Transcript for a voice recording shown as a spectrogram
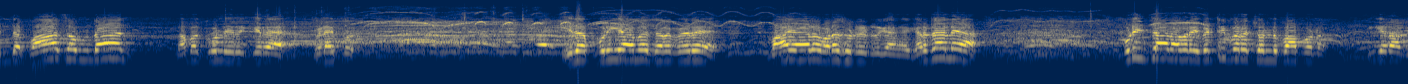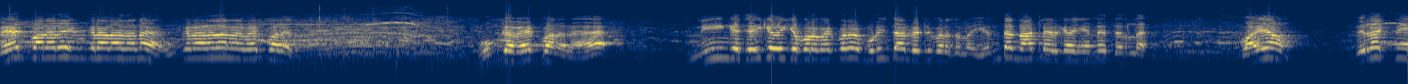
இந்த பாசம்தான் நமக்குள் இருக்கிற பிணைப்பு இத புரியாம சில பேரு வாயால வடை சுட்டு இருக்காங்க. கரெக்டா இல்லையா? முடிஞ்சால் அவரை வெற்றி பெற சொல்லு பார்ப்போம் இங்க நான் வேட்பாளரே இவங்களால தானே. உங்களால தான் வேட்பாளர். உங்க வேட்பாளரை நீங்க ஜெயிக்க வைக்க போற வேட்பாளர் முடிந்தால் வெற்றி பெற சொல்ல எந்த நாட்டில் இருக்காங்கன்னு தெரியல. பயம் விரக்தி.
